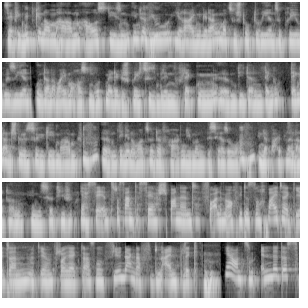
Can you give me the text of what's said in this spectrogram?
sehr viel mitgenommen haben aus diesem Interview, mhm. ihre eigenen Gedanken mal zu strukturieren, zu priorisieren und dann aber eben auch aus dem Rückmeldegespräch zu diesen blinden Flecken, ähm, die dann Denk Denkanstöße gegeben haben, mhm. ähm, Dinge nochmal zu hinterfragen, die man bisher so mhm. in der Pipeline hat an Initiativen. Ja, sehr interessant, sehr spannend. Vor allem auch, wie noch weitergeht dann mit Ihrem Projekt. Also vielen Dank dafür den Einblick. Mhm. Ja, und zum Ende des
